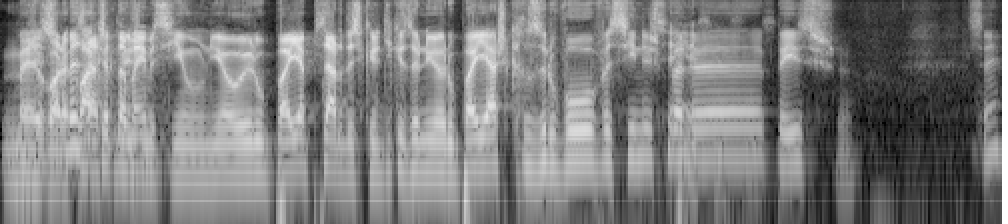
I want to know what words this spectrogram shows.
Mas, agora, mas claro acho que que também assim a União Europeia, apesar das críticas, a União Europeia acho que reservou vacinas Sim, para sim, sim, sim. países. sim.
